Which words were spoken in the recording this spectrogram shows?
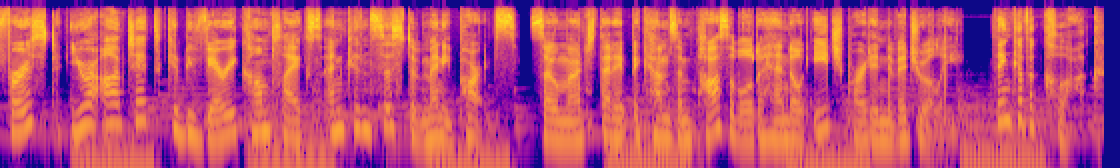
First, your object could be very complex and consist of many parts, so much that it becomes impossible to handle each part individually. Think of a clock.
